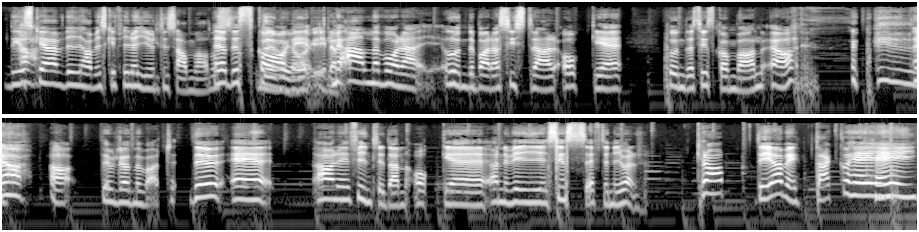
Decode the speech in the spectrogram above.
det ska vi ha. Vi ska fira jul tillsammans. Ja, det ska vi. Med alla våra underbara systrar och eh, hundra syskonbarn. Ja. ja. ja, det blir underbart. Du, eh, ha det fint Lydan och eh, hörni, vi ses efter nyår. Kram! Det gör vi. Tack och hej! Hej!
